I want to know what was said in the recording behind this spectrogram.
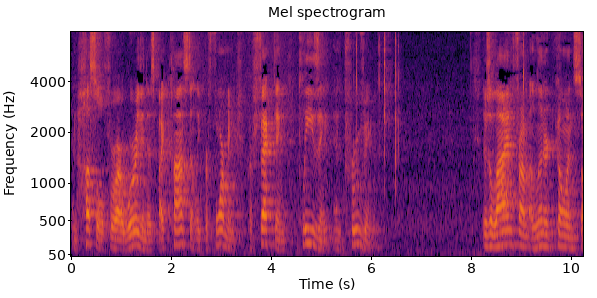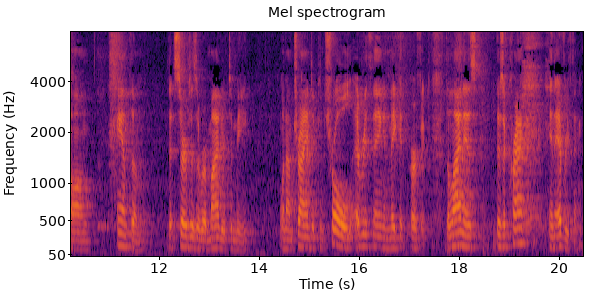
and hustle for our worthiness by constantly performing, perfecting, pleasing, and proving. There's a line from a Leonard Cohen song, Anthem, that serves as a reminder to me when I'm trying to control everything and make it perfect. The line is There's a crack in everything.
